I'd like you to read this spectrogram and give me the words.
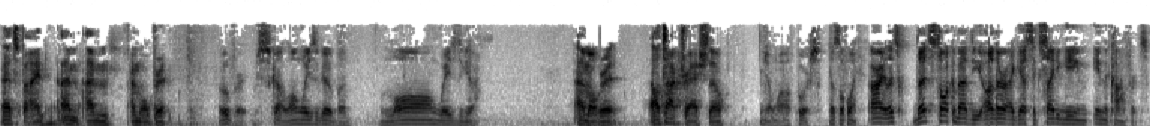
That's fine. I'm I'm I'm over it. over it. We just got a long ways to go, bud. Long ways to go. I'm over it. I'll talk trash though. Yeah, well, of course. That's the point. All right, let's let's talk about the other, I guess, exciting game in the conference.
